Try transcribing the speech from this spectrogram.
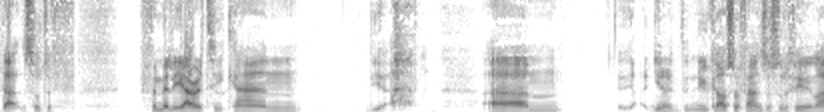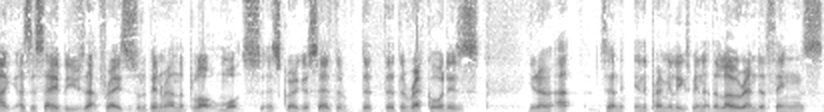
that sort of familiarity can, yeah. Um, you know, the Newcastle fans are sort of feeling like, as I say, we use that phrase, has sort of been around the block. And what's, as Gregor says, the, the, the record is, you know, at, certainly in the Premier League's been at the lower end of things.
